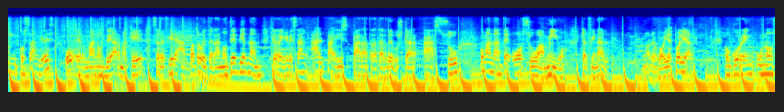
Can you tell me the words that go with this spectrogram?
Cinco Sangres o Hermanos de Arma, que se refiere a cuatro veteranos de Vietnam que regresan al país para tratar de buscar a su comandante o su amigo, que al final, no les voy a espolear, ocurren unos,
